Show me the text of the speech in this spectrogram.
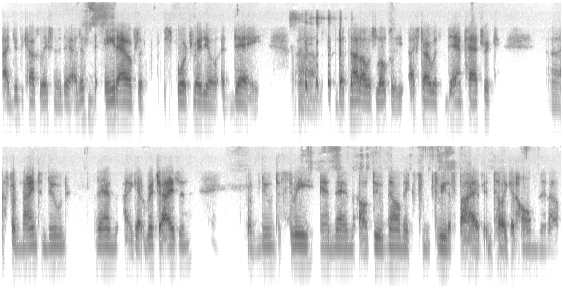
I did the calculation of the day. I listened to eight hours of sports radio a day, um, but not always locally. I start with Dan Patrick uh, from nine to noon. Then I get Rich Eisen from noon to three, and then I'll do Melnick from three to five until I get home. Then I'll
